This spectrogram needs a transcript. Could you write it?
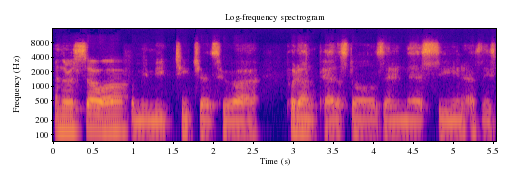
And there are so often we meet teachers who are put on pedestals and they're seen as these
